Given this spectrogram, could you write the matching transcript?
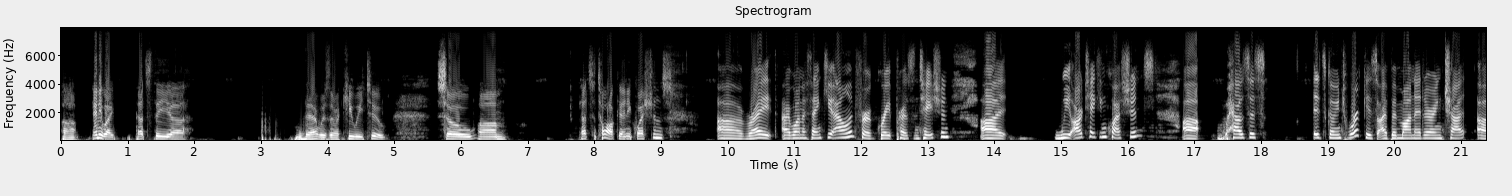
uh, anyway, that's the uh, that was our QE2. So um, that's the talk. Any questions? All right. I want to thank you, Alan, for a great presentation. Uh, we are taking questions. Uh, how's this? It's going to work. Is I've been monitoring chat uh,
